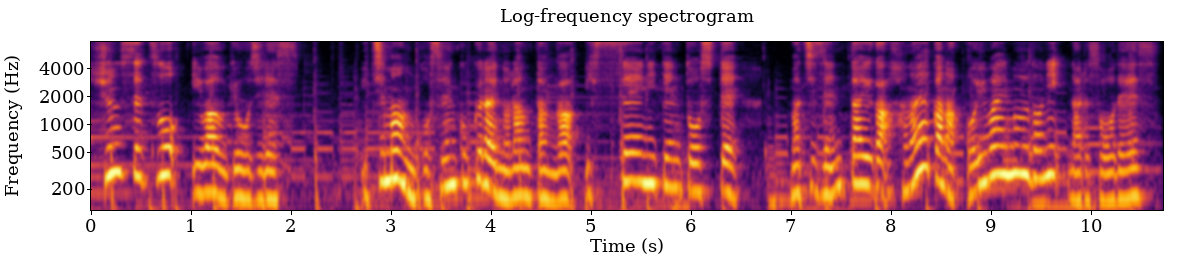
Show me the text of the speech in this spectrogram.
春節を祝う行事です。1万5000個くらいのランタンが一斉に点灯して街全体が華やかなお祝いムードになるそうです。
